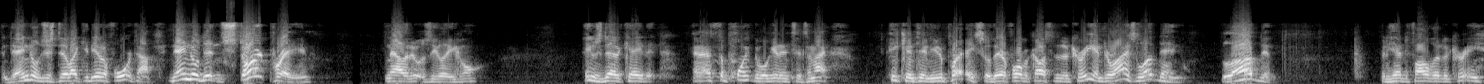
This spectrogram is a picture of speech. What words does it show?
And Daniel just did like he did a four times. Daniel didn't start praying now that it was illegal. He was dedicated. And that's the point that we'll get into tonight. He continued to pray. So therefore, because of the decree, and Darius loved Daniel. Loved him. But he had to follow the decree.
